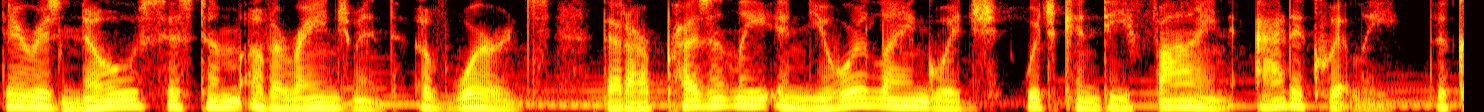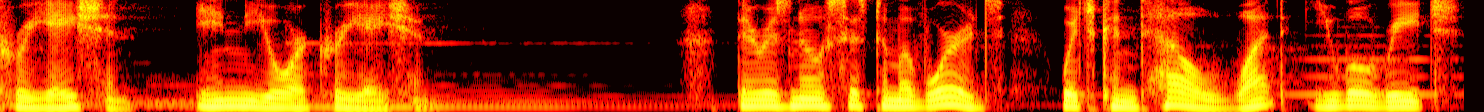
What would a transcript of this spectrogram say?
There is no system of arrangement of words that are presently in your language which can define adequately the creation in your creation. There is no system of words which can tell what you will reach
